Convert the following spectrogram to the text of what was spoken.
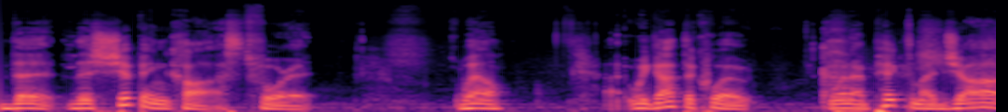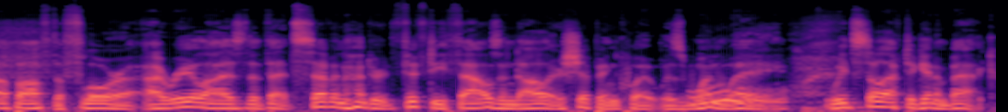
The the shipping cost for it. Well, we got the quote. When I picked my jaw up off the floor, I realized that that seven hundred fifty thousand dollars shipping quote was one way. We'd still have to get them back.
